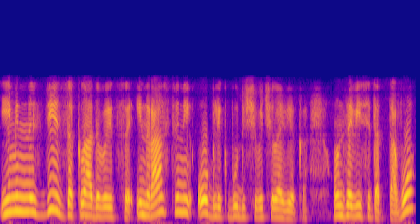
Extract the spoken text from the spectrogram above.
Именно здесь закладывается и нравственный облик будущего человека. Он зависит от того,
